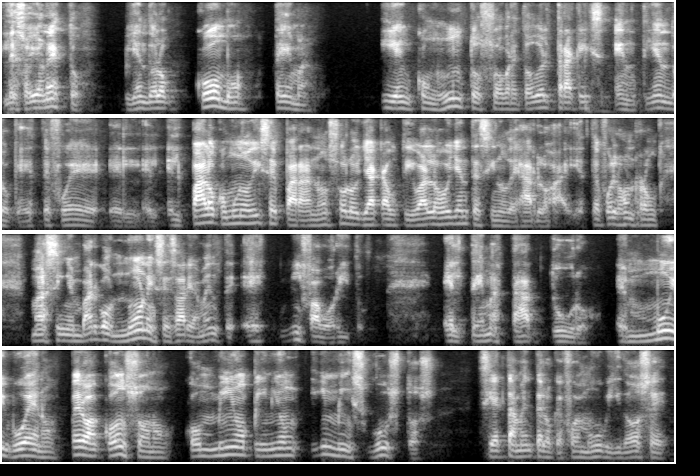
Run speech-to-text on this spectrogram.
Le soy honesto, viéndolo como tema, y en conjunto, sobre todo el tracklist, entiendo que este fue el, el, palo, como uno dice, para no solo ya cautivar los oyentes, sino dejarlos ahí. Este fue el honrón, más sin embargo, no necesariamente es mi favorito. El tema está duro, es muy bueno, pero a consono con mi opinión y mis gustos. Ciertamente lo que fue Movie 12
